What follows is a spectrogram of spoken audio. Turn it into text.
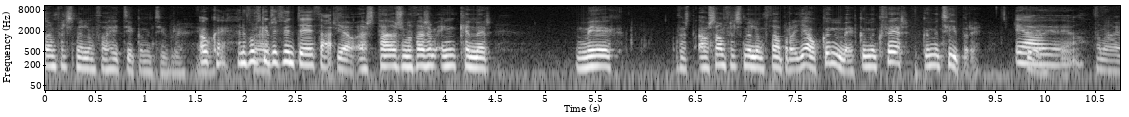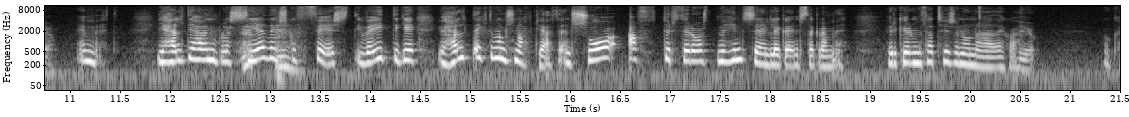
samfélagsmiðlum þá heiti ég gummi tvíburi. já. Ok, þannig að fólk getur fundið þar. Já, það er svona það sem einkennir mig, þú veist, á samfélagsmiðlum það bara, já, gummi, gummi hver, gummi tvíburi. Já, já, já. Þannig að já. Einmitt. Ég held ég hafi nefnilega séð þig sko fyrst, ég veit ekki, ég held eitt um hann Snapchat, en svo aftur þegar þú varst með hinseginleika Instagrami. Hefur ekki verið með það tvisa núna eða eitthvað? Jú. Ok.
